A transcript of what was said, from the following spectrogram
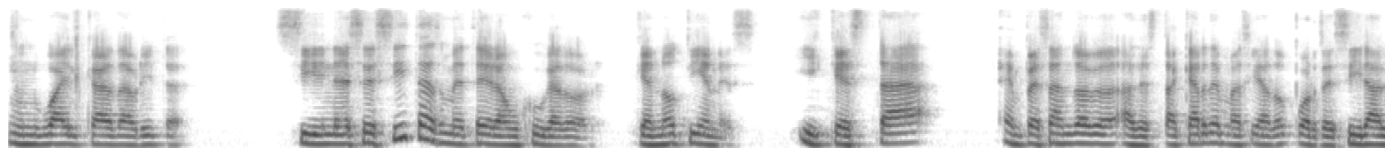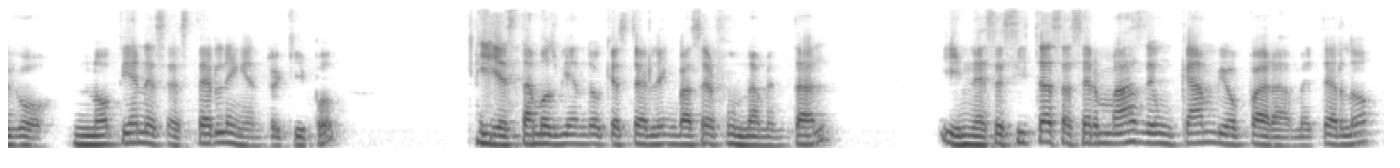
un wild card ahorita. Si necesitas meter a un jugador que no tienes y que está empezando a, destacar demasiado por decir algo, no tienes a Sterling en tu equipo y estamos viendo que Sterling va a ser fundamental y necesitas hacer más de un cambio para meterlo,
